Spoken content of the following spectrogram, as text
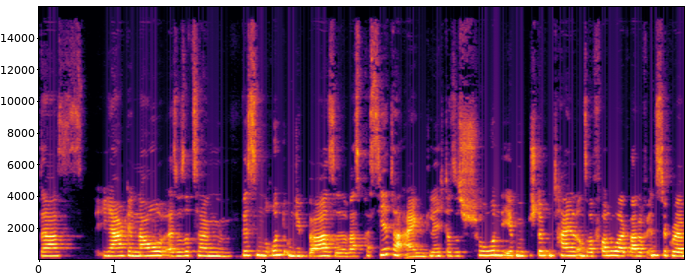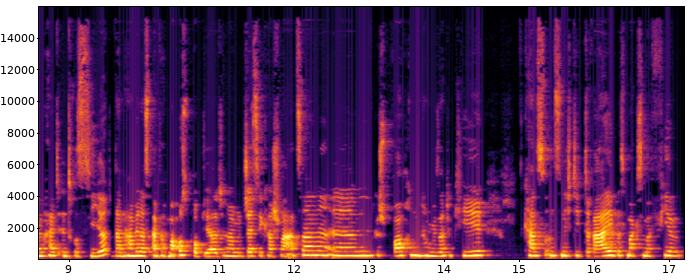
dass ja genau, also sozusagen Wissen rund um die Börse, was passiert da eigentlich, dass es schon eben einen bestimmten Teil unserer Follower gerade auf Instagram halt interessiert. Dann haben wir das einfach mal ausprobiert. Wir haben mit Jessica Schwarzer ähm, gesprochen, haben gesagt, okay, kannst du uns nicht die drei bis maximal vier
